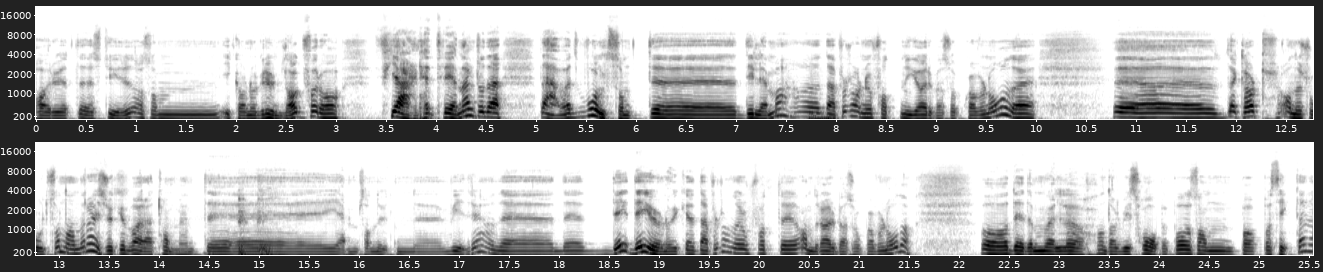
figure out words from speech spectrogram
har du et eh, styre da, som ikke har noe grunnlag for å fjerne treneren. Så det, det er jo et voldsomt eh, dilemma. Mm. Derfor så har han jo fått nye arbeidsoppgaver nå. Det, det er klart, Anders Olsson han reiser jo ikke bare tomhendt eh, hjem sånn uten eh, videre. Det, det, det, det gjør han jo ikke. Derfor har han fått eh, andre arbeidsoppgaver nå. da. Og det de vel antageligvis håper på sånn på, på sikt, her,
